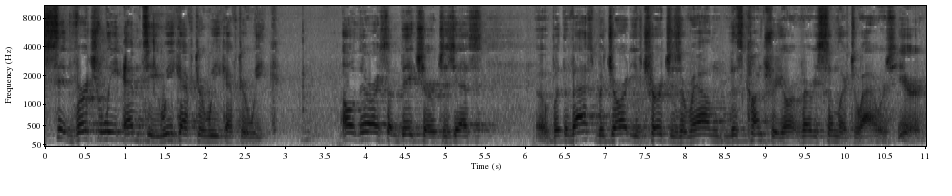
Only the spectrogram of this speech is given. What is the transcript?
sit virtually empty week after week after week? Oh, there are some big churches, yes, uh, but the vast majority of churches around this country are very similar to ours here.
